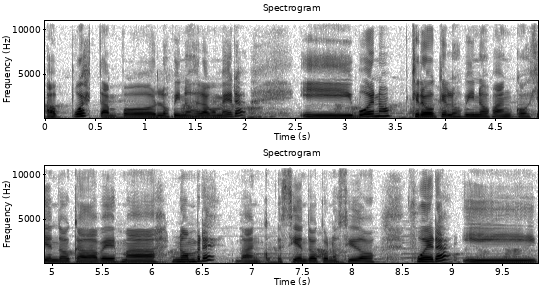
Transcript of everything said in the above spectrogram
apuestan por los vinos de La Gomera y bueno, creo que los vinos van cogiendo cada vez más nombre, van siendo conocidos fuera y,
